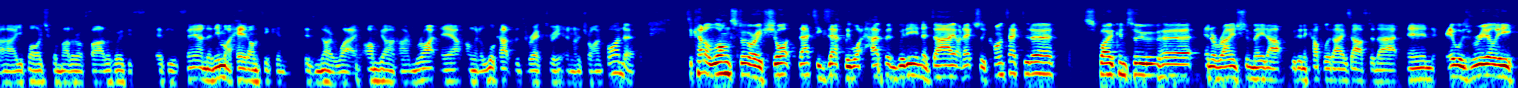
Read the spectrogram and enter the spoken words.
uh, your biological mother or father, whoever you found. And in my head, I'm thinking, there's no way. I'm going home right now. I'm going to look up the directory and I'm going to try and find her. To cut a long story short, that's exactly what happened. Within a day, I'd actually contacted her, spoken to her, and arranged to meet up within a couple of days after that. And it was really,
